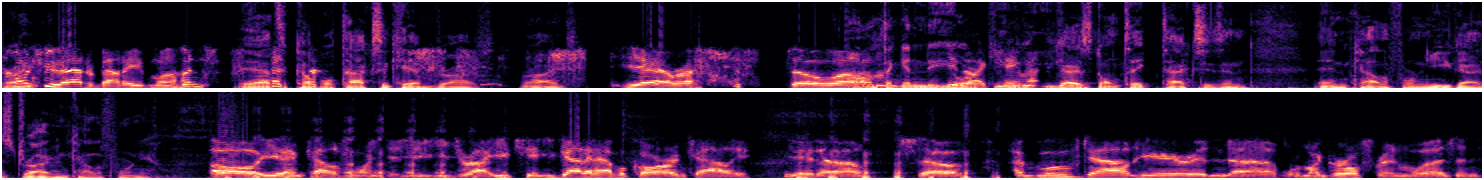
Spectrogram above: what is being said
Right. I went through that about eight months. yeah, it's a couple taxi cab drives, rides. Yeah, right. So um, I'm thinking New York. You, know, you, you, guys don't take taxis in in California. You guys drive in California. oh yeah, in California you, you drive. You can, you got to have a car in Cali. You know. so I moved out here and uh, where my girlfriend was, and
